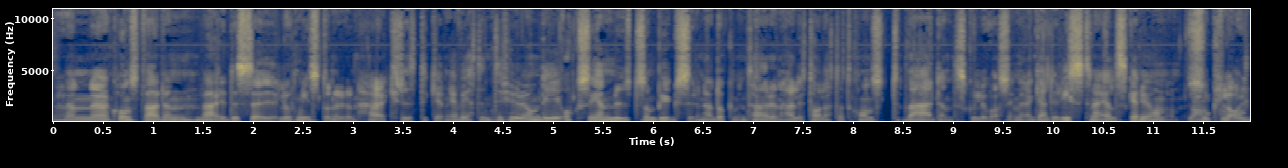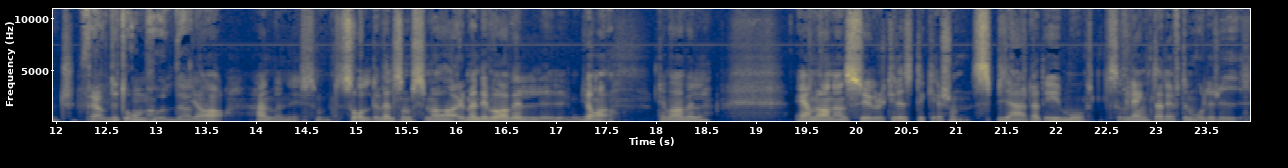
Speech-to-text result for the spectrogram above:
Men eh, konstvärlden värjde sig, eller åtminstone den här kritiken. Jag vet inte hur, om det också är en myt som byggs i den här dokumentären, ärligt talat, att konstvärlden skulle vara så. Menar, galleristerna älskade ju honom, Han såklart. väldigt omhuldad. Ja, han som- sålde väl som smör, men det var väl, ja, det var väl en och annan sur kritiker som spjärnade emot och längtade efter måleri,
